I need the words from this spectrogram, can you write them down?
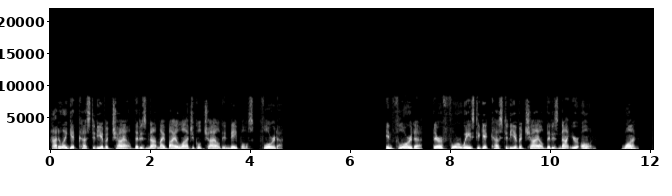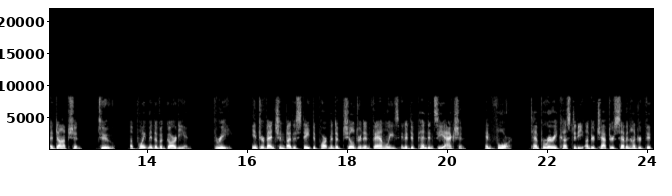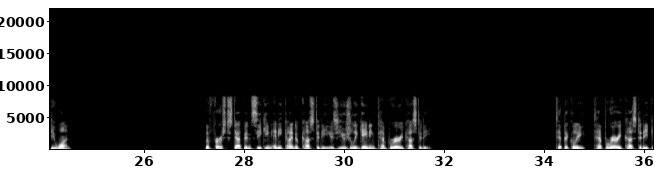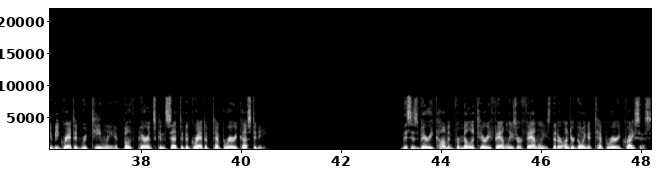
How do I get custody of a child that is not my biological child in Naples, Florida? In Florida, there are four ways to get custody of a child that is not your own. 1. Adoption. 2. Appointment of a guardian. 3. Intervention by the State Department of Children and Families in a dependency action. And 4. Temporary custody under Chapter 751. The first step in seeking any kind of custody is usually gaining temporary custody. Typically, temporary custody can be granted routinely if both parents consent to the grant of temporary custody. This is very common for military families or families that are undergoing a temporary crisis.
